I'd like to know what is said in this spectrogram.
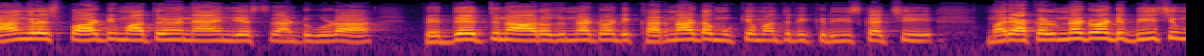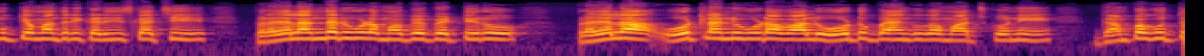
కాంగ్రెస్ పార్టీ మాత్రమే న్యాయం చేస్తుంది అంటూ కూడా పెద్ద ఎత్తున ఆ రోజు ఉన్నటువంటి కర్ణాటక ముఖ్యమంత్రిని ఇక్కడ తీసుకొచ్చి మరి అక్కడ ఉన్నటువంటి బీసీ ముఖ్యమంత్రి ఇక్కడ తీసుకొచ్చి ప్రజలందరినీ కూడా మభ్యపెట్టిరు ప్రజల ఓట్లన్నీ కూడా వాళ్ళు ఓటు బ్యాంకుగా మార్చుకొని గంపగుత్త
